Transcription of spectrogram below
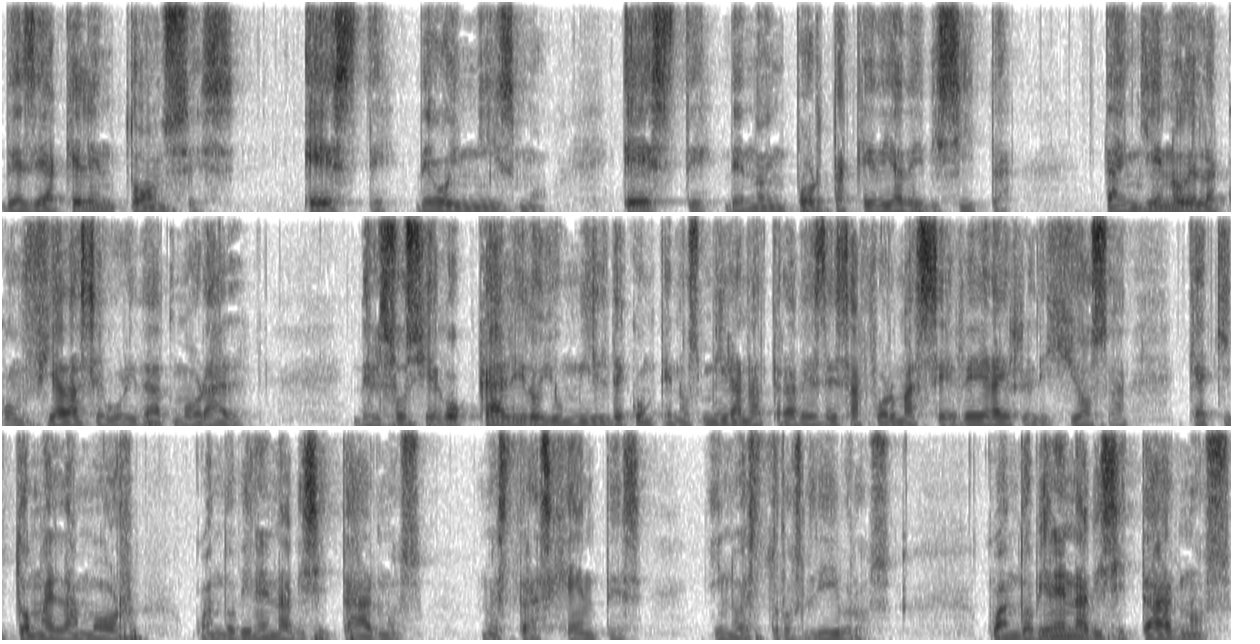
desde aquel entonces, este de hoy mismo, este de no importa qué día de visita, tan lleno de la confiada seguridad moral, del sosiego cálido y humilde con que nos miran a través de esa forma severa y religiosa que aquí toma el amor cuando vienen a visitarnos nuestras gentes y nuestros libros, cuando vienen a visitarnos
